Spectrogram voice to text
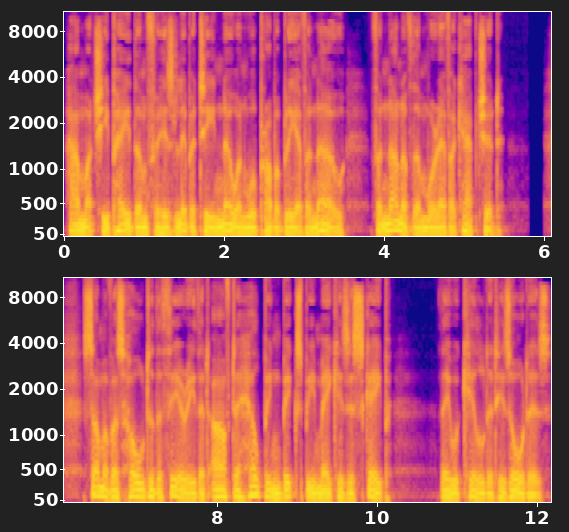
How much he paid them for his liberty no one will probably ever know, for none of them were ever captured. Some of us hold to the theory that after helping Bixby make his escape, they were killed at his orders.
